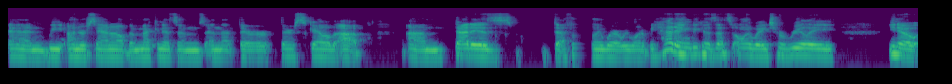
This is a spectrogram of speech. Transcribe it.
and we understand all the mechanisms and that they're they're scaled up, um, that is definitely where we want to be heading because that's the only way to really, you know,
